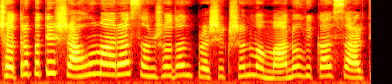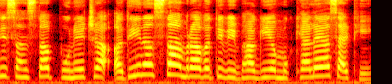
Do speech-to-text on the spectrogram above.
छत्रपती शाहू महाराज संशोधन प्रशिक्षण व मानव विकास सारथी संस्था पुणेच्या अधीनस्थ अमरावती विभागीय मुख्यालयासाठी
